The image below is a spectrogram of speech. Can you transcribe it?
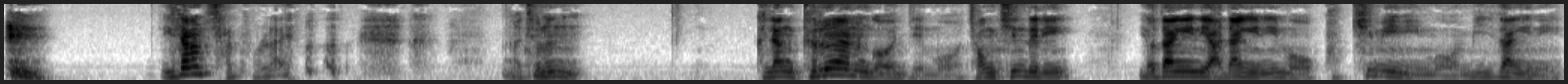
이 사람도 잘 몰라요. 아, 저는 그냥 드러나는 거 이제 뭐 정치인들이 여당이니 야당이니 뭐 국힘이니 뭐 민주당이니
